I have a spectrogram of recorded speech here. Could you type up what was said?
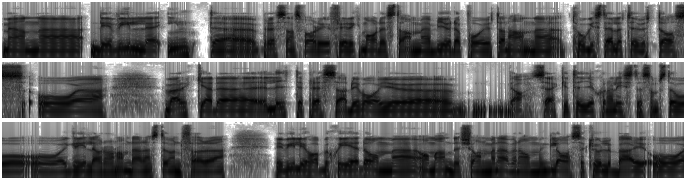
Men eh, det ville inte pressansvarig Fredrik Madestam eh, bjuda på, utan han eh, tog istället ut oss och verkade lite pressad. Vi var ju ja, säkert tio journalister som stod och, grillade honom där en stund. För Vi ville ju ha besked om, om Andersson, men även om Glas och Kullberg. Och,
